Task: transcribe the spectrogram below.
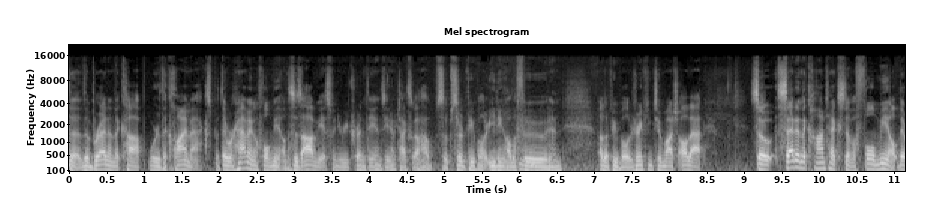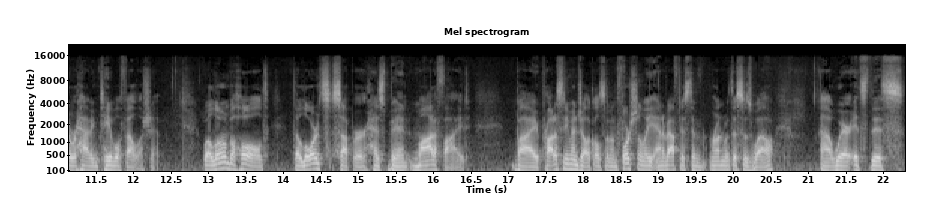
The, the bread and the cup were the climax, but they were having a full meal. This is obvious when you read Corinthians, you know, it talks about how certain people are eating all the food and other people are drinking too much, all that. So, set in the context of a full meal, they were having table fellowship. Well, lo and behold, the Lord's Supper has been modified by Protestant evangelicals, and unfortunately, Anabaptists have run with this as well, uh, where it's this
